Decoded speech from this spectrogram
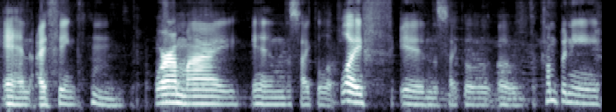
And I think, hmm, where am I in the cycle of life, in the cycle of the company?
